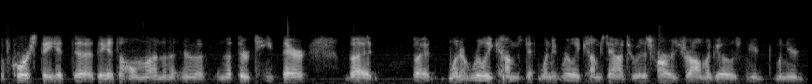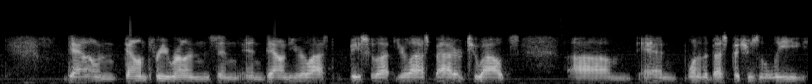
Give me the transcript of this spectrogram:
of course they hit the they hit the home run in the in the, in the 13th there, but but when it really comes to, when it really comes down to it, as far as drama goes, when you're when you're down down three runs and and down to your last basically your last batter, two outs, um, and one of the best pitchers in the league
